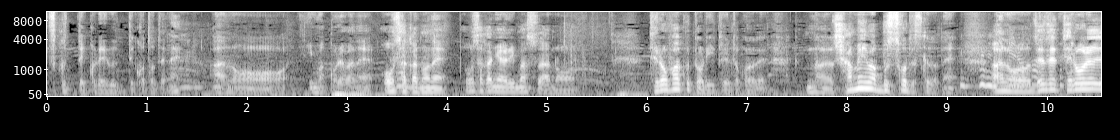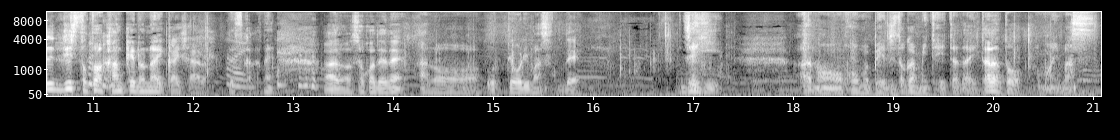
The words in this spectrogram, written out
作ってくれるってことでね。あの今これはね大阪のね、大阪にありますあのテロファクトリーというところでな社名は物騒ですけどね。あの全然テロリストとは関係のない会社ですからね、あのそこでねあの売っておりますんでぜひあのホームページとか見ていただいたらと思います、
